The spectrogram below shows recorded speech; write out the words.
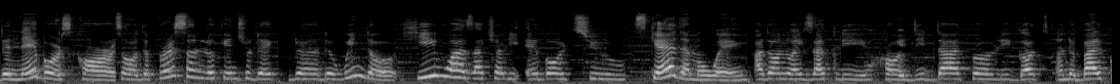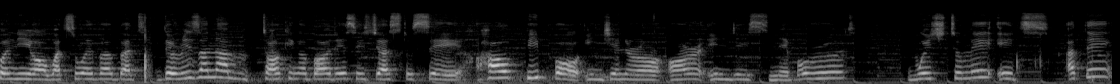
the neighbor's car. So the person looking through the, the, the window he was actually able to scare them away. I don't know exactly how he did that probably got on the balcony or whatsoever but the reason i'm talking about this is just to say how people in general are in this neighborhood which to me it's i think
